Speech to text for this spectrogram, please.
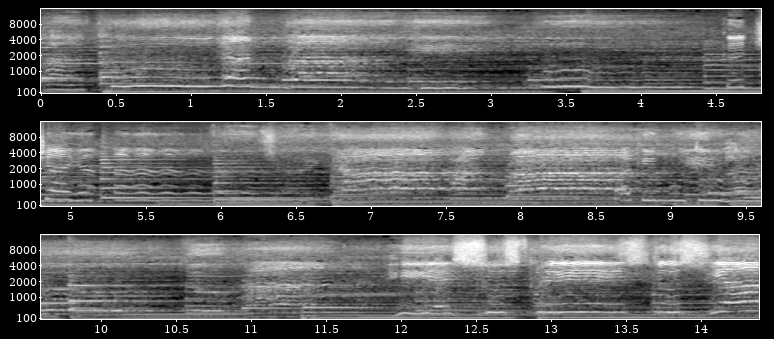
Keagungan bagimu. Kejayaan kejayaan bagimu Tuhan. Yesus Kristus yang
